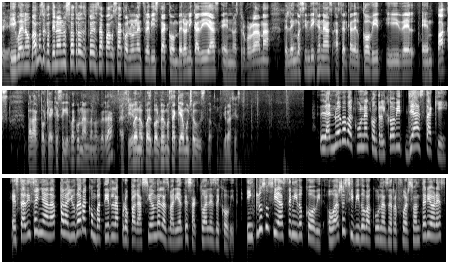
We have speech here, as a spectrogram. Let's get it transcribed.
Y bueno, vamos a continuar nosotros después de esta pausa con una entrevista con Verónica Díaz en nuestro programa de lenguas indígenas acerca del COVID y del MPAX, para, porque hay que seguir vacunándonos, ¿verdad? Así es. Bueno, pues volvemos aquí a mucho gusto. Gracias. La nueva vacuna contra el COVID ya está aquí. Está diseñada para ayudar a combatir la propagación de las variantes actuales de COVID. Incluso si has tenido COVID o has recibido vacunas de refuerzo anteriores,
